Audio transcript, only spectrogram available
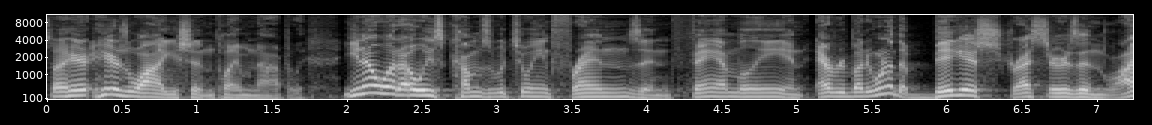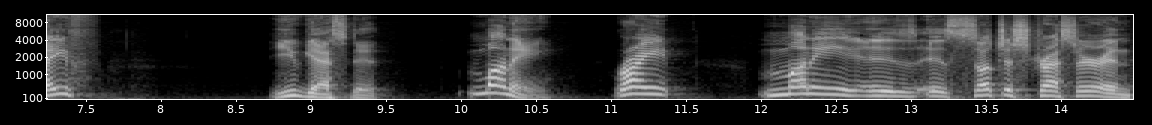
so here, here's why you shouldn't play monopoly you know what always comes between friends and family and everybody one of the biggest stressors in life you guessed it money right money is is such a stressor and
